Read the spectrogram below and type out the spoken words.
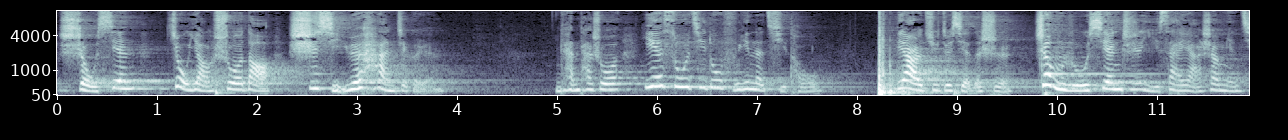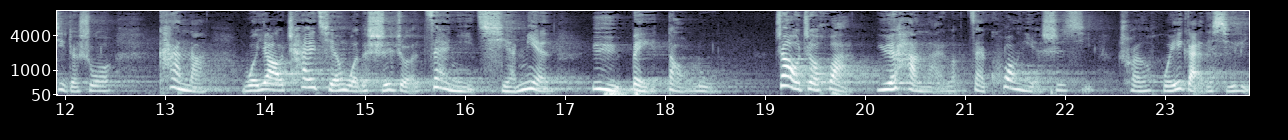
首先就要说到施洗约翰这个人。你看，他说耶稣基督福音的起头，第二句就写的是：正如先知以赛亚上面记着说：“看呐，我要差遣我的使者在你前面预备道路。”照这话，约翰来了，在旷野施洗，传悔改的洗礼，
